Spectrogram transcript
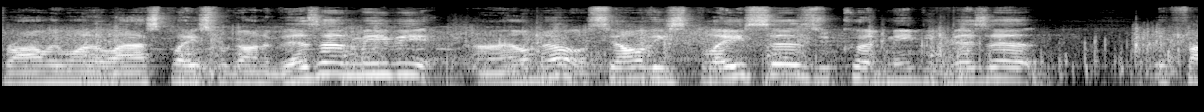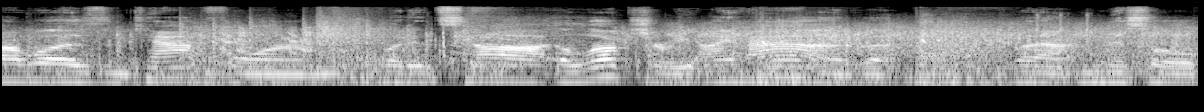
probably one of the last places we're gonna visit, maybe? I don't know. See all these places you could maybe visit if I was in cat form, but it's not a luxury I have that missile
